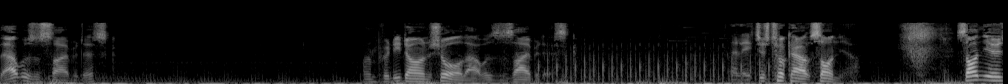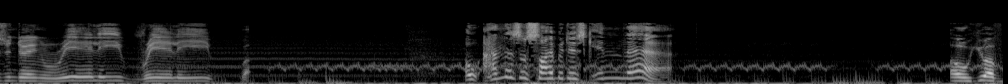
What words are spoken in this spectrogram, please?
That was a Cyberdisc. I'm pretty darn sure that was a Cyberdisc. And it just took out Sonya. Sonya has been doing really, really. Oh, and there's a Cyberdisc in there! Oh, you have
